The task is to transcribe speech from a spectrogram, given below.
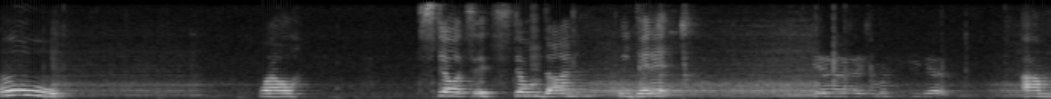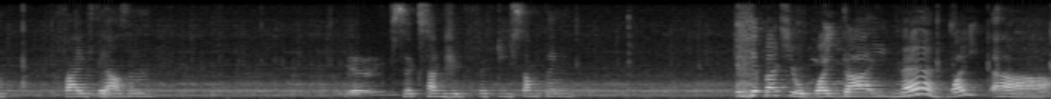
ooh. Well, still, it's it's still done. We did it. Yay, how much did you get? Um, five thousand Yay. six hundred fifty something. Hey, get back to your white guy. Nah, white. Uh,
